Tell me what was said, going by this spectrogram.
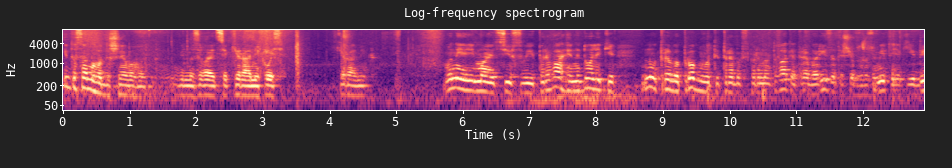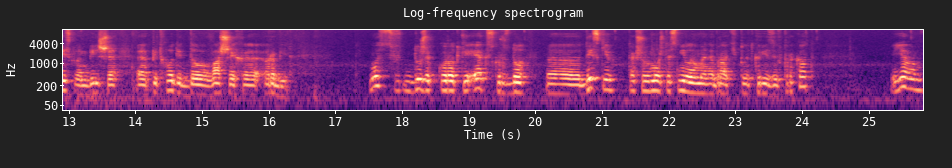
І до самого дешевого. Він називається керамік. Ось керамік. Вони мають всі свої переваги, недоліки. Ну, треба пробувати, треба експериментувати, треба різати, щоб зрозуміти, який диск вам більше е, підходить до ваших е, робіт. Ось дуже короткий екскурс до е, дисків, так що ви можете сміло в мене брати плиткорізи в прокат. І я вам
